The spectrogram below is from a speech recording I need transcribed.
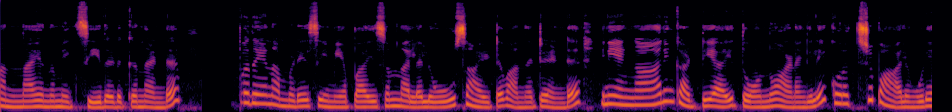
നന്നായി ഒന്ന് മിക്സ് ചെയ്തെടുക്കുന്നുണ്ട്. ഇപ്പോൾ ഇതേ നമ്മുടെ സേമിയ പായസം നല്ല ലൂസായിട്ട് വന്നിട്ടുണ്ട്. ഇനി എങ്ങാനും കട്ടിയായി തോന്നുവാണെങ്കിൽ കുറച്ച് പാലും കൂടി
